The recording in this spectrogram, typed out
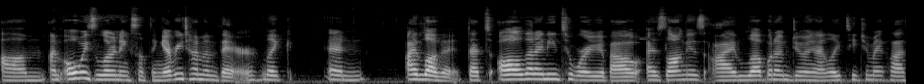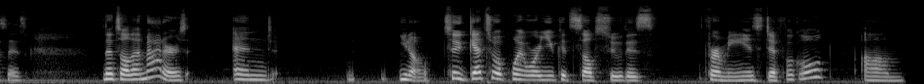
Um, I'm always learning something every time I'm there. Like, and I love it. That's all that I need to worry about. As long as I love what I'm doing, I like teaching my classes, that's all that matters. And, you know, to get to a point where you could self soothe is, for me, is difficult. Um,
